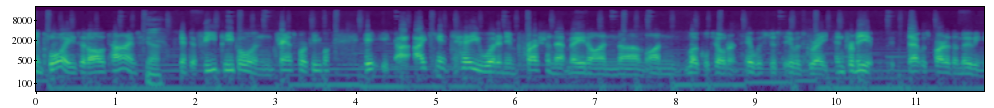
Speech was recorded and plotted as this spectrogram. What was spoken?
employees at all times. Yeah. You have to feed people and transport people. It, I can't tell you what an impression that made on um, on local children. It was just it was great, and for me, it, that was part of the movie.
